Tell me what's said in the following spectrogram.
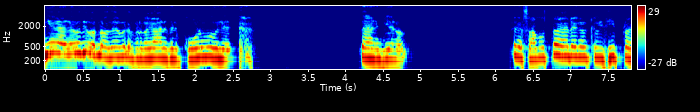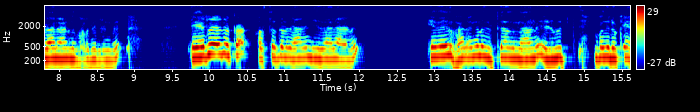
ഇങ്ങനെ അനവധി പറഞ്ഞു അതേപോലെ വ്രതകാലത്തിൽ പൂണുനൂൽ ദാനം ചെയ്യണം. പിന്നെ സമുദ്രകാലങ്ങൾക്ക് വിധി പ്രകാരമാണെന്ന് പറഞ്ഞിട്ടുണ്ട്. ഏതേതൊക്കെ വസ്തുക്കൾ ദാനം ചെയ്താലാണ് ഏതേത് ഫലങ്ങൾ കിട്ടുക എന്നുള്ളതാണ് എഴുപത്തി എൺപതിലൊക്കെ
